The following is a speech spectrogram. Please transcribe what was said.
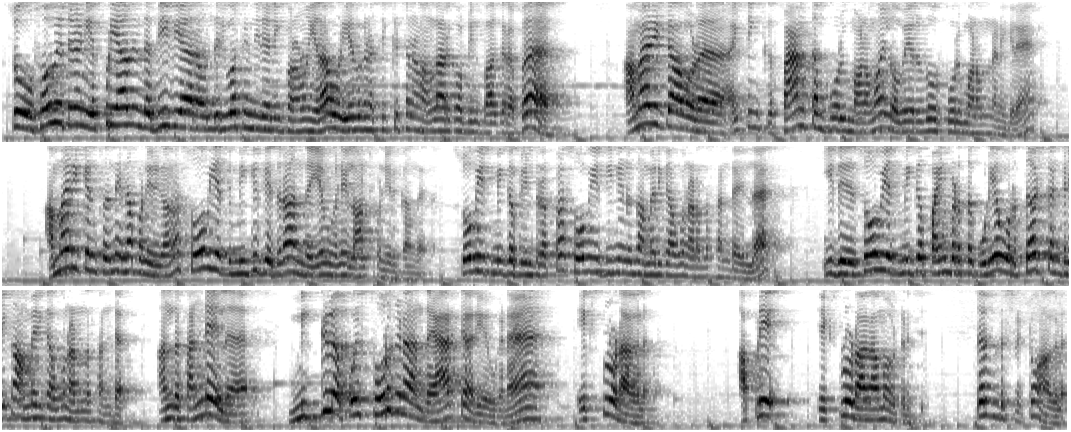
ஸோ சோவியத் யூனியன் எப்படியாவது இந்த பிவிஆரை வந்து ரிவர்ஸ் இன்ஜினியரிங் பண்ணணும் ஏதாவது ஒரு ஏவுகணை சிக்கிச்சுன்னா நல்லாயிருக்கும் அப்படின்னு பார்க்குறப்ப அமெரிக்காவோட ஐ திங்க் ஃபேந்தம் போர்விமானமோ இல்லை வேறு ஏதோ ஒரு போர் விமானம்னு நினைக்கிறேன். அமெரிக்கன்ஸ் வந்து என்ன பண்ணியிருக்காங்க சோவியத் மிக்குக்கு எதிராக அந்த ஏவுகணையை லான்ச் பண்ணியிருக்காங்க சோவியத் மிக் அப்படின்றப்ப சோவியத் யூனியனுக்கும் அமெரிக்காவுக்கும் நடந்த சண்டை இல்லை. இது சோவியத் மிக்கை பயன்படுத்தக்கூடிய ஒரு தேர்ட் கண்ட்ரிக்கும் அமெரிக்காவுக்கும் நடந்த சண்டை. அந்த சண்டையில் மிக்கில் போய் சொருகின அந்த ஏர்டேர் ஏவுகணை எக்ஸ்ப்ளோட் ஆகலை. அப்படியே எக்ஸ்ப்ளோட் ஆகாமல் விட்டுருச்சு. செல்ஃப் டிஸ்ட்ரக்டும் ஆகலை.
